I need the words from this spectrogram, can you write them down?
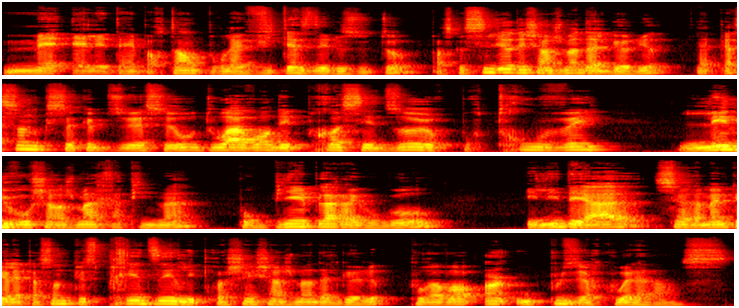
mais elle est importante pour la vitesse des résultats parce que s'il y a des changements d'algorithme, la personne qui s'occupe du SEO doit avoir des procédures pour trouver les nouveaux changements rapidement pour bien plaire à Google. Et l'idéal serait même que la personne puisse prédire les prochains changements d'algorithme pour avoir un ou plusieurs coups à l'avance.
